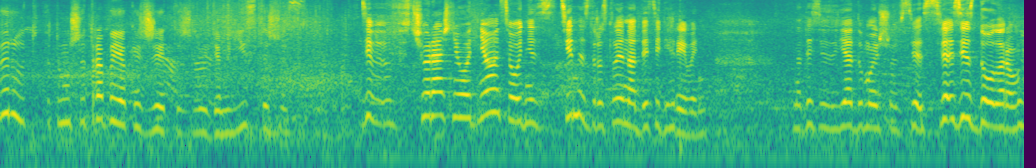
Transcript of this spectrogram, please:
Беруть, тому що треба якось жити ж людям, їсти щось. Зі вчорашнього дня сьогодні ціни зросли на 10 гривень. На 10, я думаю, що в зв'язку з доларом.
